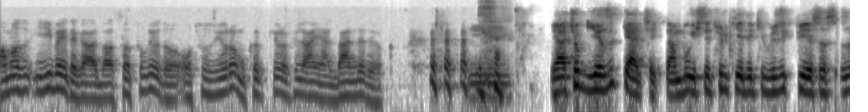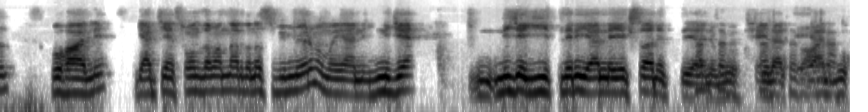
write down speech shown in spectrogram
Amazon eBay'de galiba satılıyordu. 30 euro mu 40 euro falan yani. Bende de yok. Ya çok yazık gerçekten. Bu işte Türkiye'deki müzik piyasasının bu hali. Gerçi son zamanlarda nasıl bilmiyorum ama yani nice nice yiğitleri yerle yeksan etti yani tabii, bu tabii, şeyler. Tabii, tabii, yani aynen. bu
